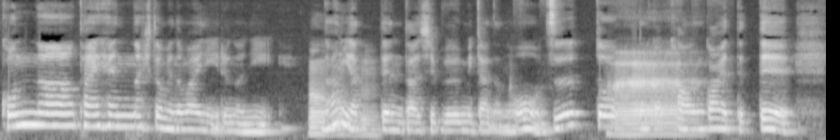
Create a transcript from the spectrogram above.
こんな大変な人目の前にいるのに、何やってんだ自分みたいなのをずっとなんか考えてて、うん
